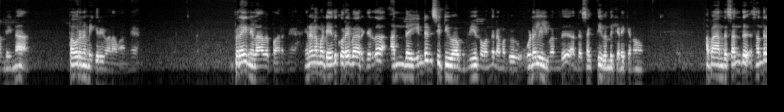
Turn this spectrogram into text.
அப்படின்னா பௌர்ணமிக்கு இறைவனம் வாங்க. பிறை நிலாவை பாருங்க. ஏன்னா நம்மகிட்ட எது குறைவா இருக்கிறதோ அந்த இன்டென்சிட்டி ஆஃப் வியூகம் வந்து நமக்கு உடலில் வந்து அந்த சக்தி வந்து கிடைக்கணும். அப்போ அந்த சந்த சந்திர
